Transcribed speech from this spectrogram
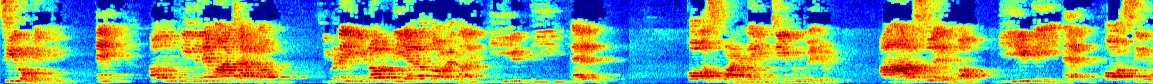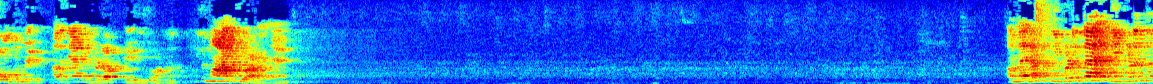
സീറോ ഡിഗ്രി ഏ? അപ്പൊ നമുക്ക് ഇതിനെ ഇവിടെ ഇ ഡോട്ട് ഡി എന്ന് പറയുന്നത് ഇ ഡി എൽ കോസ് എന്നും വരും. ആർ എസ് വരുമ്പോൾ ഇ ഡി എൽ കോസ് എന്നും വരും. അത് ഞാൻ ഇവിടെ എഴുതുവാണ്. ഇത് മാറ്റുവാണ് ഞാൻ. അന്നേരം ഇവിടുത്തെ ഇവിടുത്തെ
